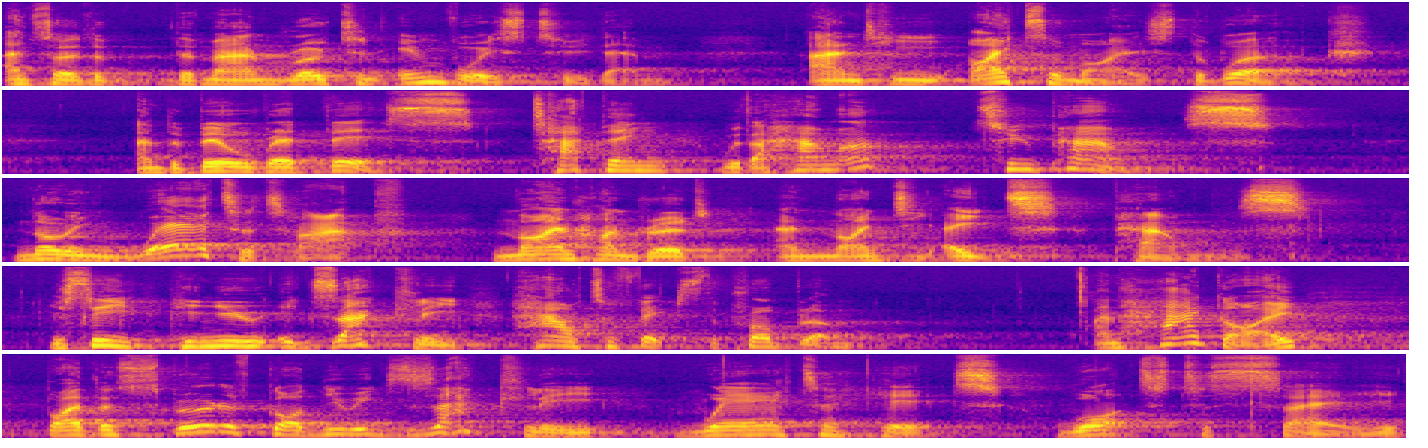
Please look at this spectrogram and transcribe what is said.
And so the, the man wrote an invoice to them and he itemized the work. And the bill read this tapping with a hammer, two pounds. Knowing where to tap, 998 pounds. You see, he knew exactly how to fix the problem. And Haggai, by the Spirit of God, knew exactly where to hit, what to say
